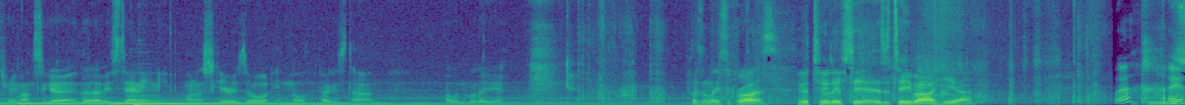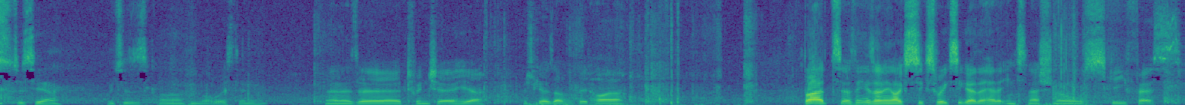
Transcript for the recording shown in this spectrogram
three months ago that I'd be standing on a ski resort in northern Pakistan, I wouldn't believe you. Pleasantly surprised. We've got two lifts here. There's a T-bar here, which is Oh, yeah. just here, which is kind of I think what we're standing in. And there's a twin chair here, which goes up a bit higher. But I think it was only like six weeks ago they had an international ski fest.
